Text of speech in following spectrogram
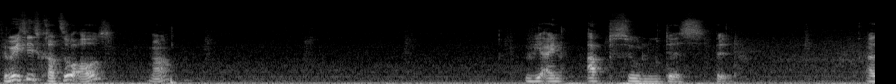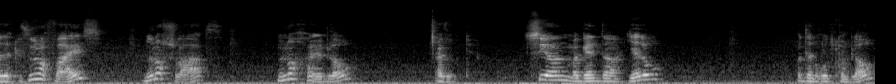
Für mich sieht es gerade so aus. Ja, wie ein absolutes Bild. Also es ist nur noch weiß, nur noch schwarz, nur noch hellblau. Also Cyan, Magenta, Yellow und dann Rot, Grün, Blau.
